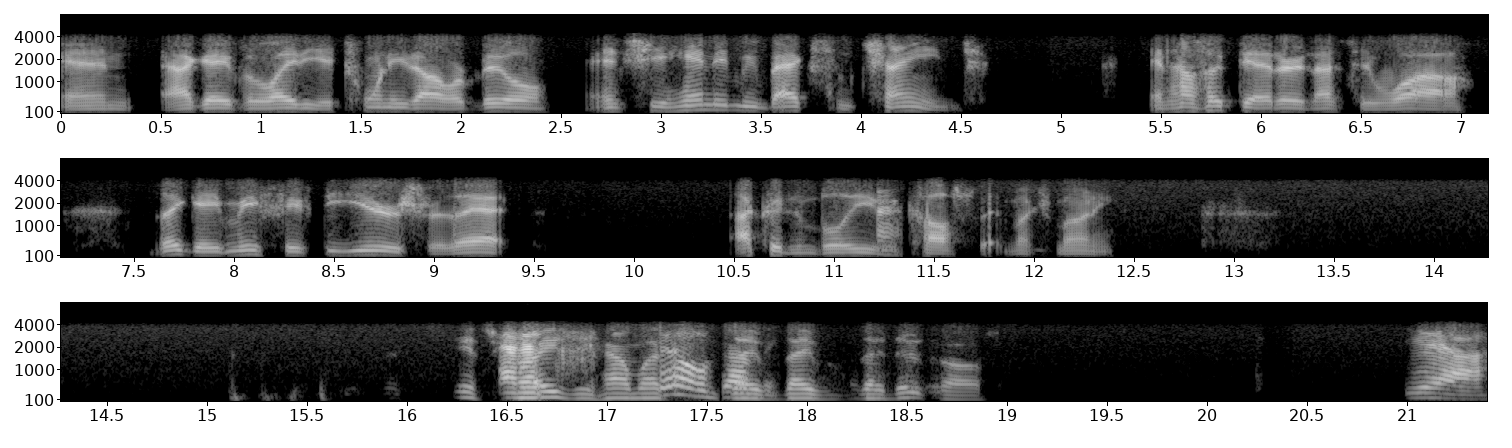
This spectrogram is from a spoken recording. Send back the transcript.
And I gave a lady a twenty dollar bill, and she handed me back some change. And I looked at her and I said, "Wow, they gave me 50 years for that. I couldn't believe it cost that much money. It's And it crazy how much they they they do cost. Yeah.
